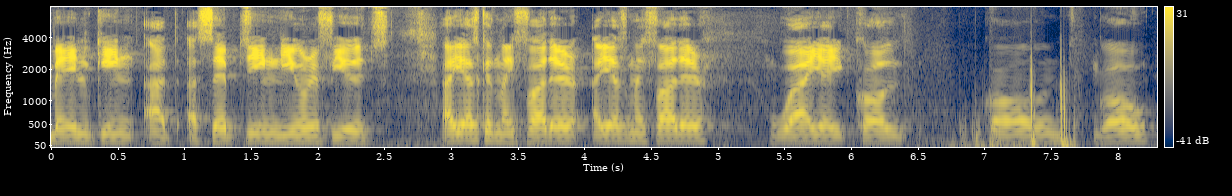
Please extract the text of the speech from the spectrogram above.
balking at accepting new refugees. I asked my father, I asked my father why I could, couldn't go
